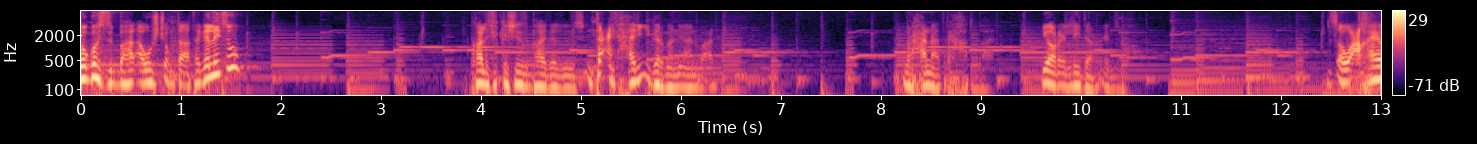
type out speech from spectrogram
መጎስ ዝበሃል ኣብ ውሽጢኹም እንተ ተገሊፁ ኳሊፊኬሽን ዝበሃል ዘለኒ እንታይ ዓይነት ሓይሊ ይገርመኒ ኣነ በዓለ ምርሓና ጥራሕኻ ትበሃል ዮር ሊደር እዩ ዘለኹ ዝፀዋዕኻዮ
